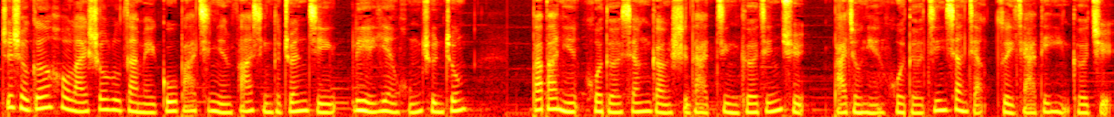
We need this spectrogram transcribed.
这首歌后来收录在梅姑八七年发行的专辑《烈焰红唇》中，八八年获得香港十大劲歌金曲，八九年获得金像奖最佳电影歌曲。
